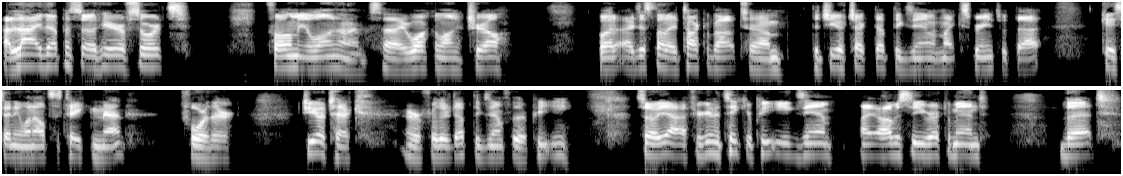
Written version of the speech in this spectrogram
a live episode here of sorts. Follow me along on them. So I walk along a trail. But I just thought I'd talk about um, the geotech depth exam and my experience with that, in case anyone else is taking that for their geotech or for their depth exam for their PE. So yeah, if you're going to take your PE exam, I obviously recommend that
